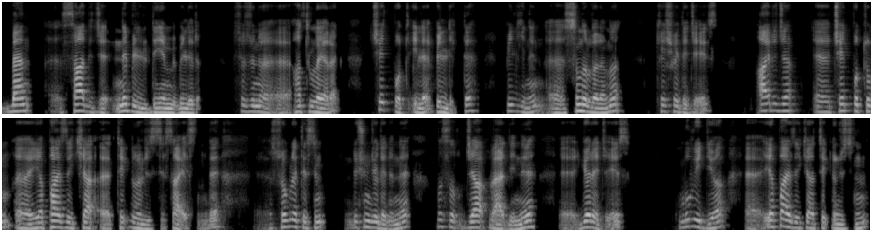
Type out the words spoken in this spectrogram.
ben sadece ne bildiğimi bilirim sözünü e, hatırlayarak chatbot ile birlikte bilginin e, sınırlarını keşfedeceğiz. Ayrıca e, chatbot'un yapay zeka teknolojisi sayesinde Sokrates'in düşüncelerine nasıl cevap verdiğini göreceğiz. Bu video yapay zeka teknolojisinin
